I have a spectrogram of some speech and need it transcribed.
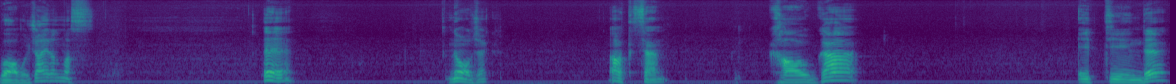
Boğa burcu ayrılmaz. E ne olacak? Artık sen kavga ettiğinde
